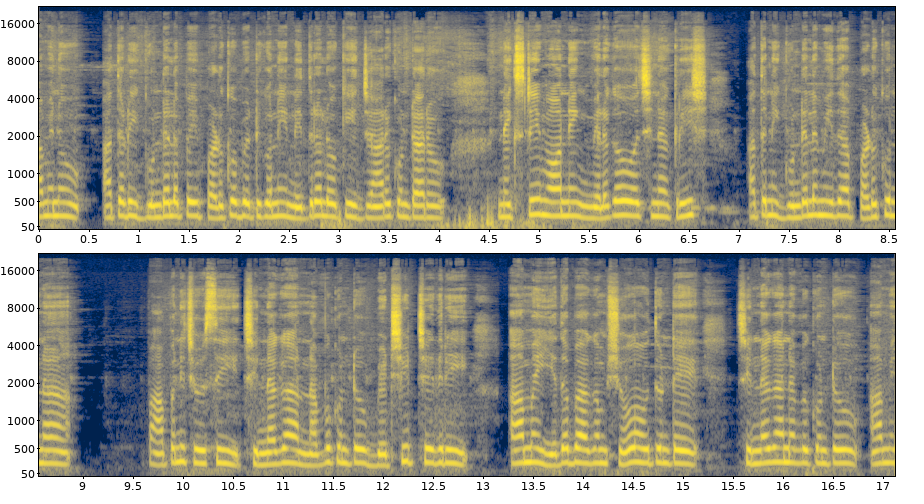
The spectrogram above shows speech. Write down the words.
ఆమెను అతడి గుండెలపై పడుకోబెట్టుకొని నిద్రలోకి జారుకుంటారు. నెక్స్ట్ డే మార్నింగ్ మెలగవ వచ్చిన క్రీష్ అతని గుండెల మీద పడుకున్న పాపని చూసి చిన్నగా నవ్వుకుంటూ బెడ్షీట్ చెదిరి ఆమె ఎదభాగం షో అవుతుంటే చిన్నగా నవ్వుకుంటూ ఆమె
